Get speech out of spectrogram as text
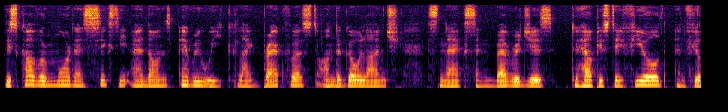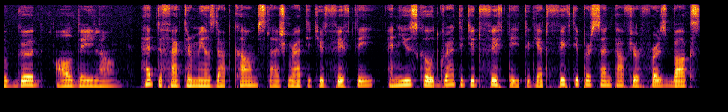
discover more than 60 add ons every week, like breakfast, on the go lunch, snacks, and beverages to help you stay fueled and feel good all day long. Head to factormeals.com slash gratitude50 and use code gratitude50 to get 50% off your first box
